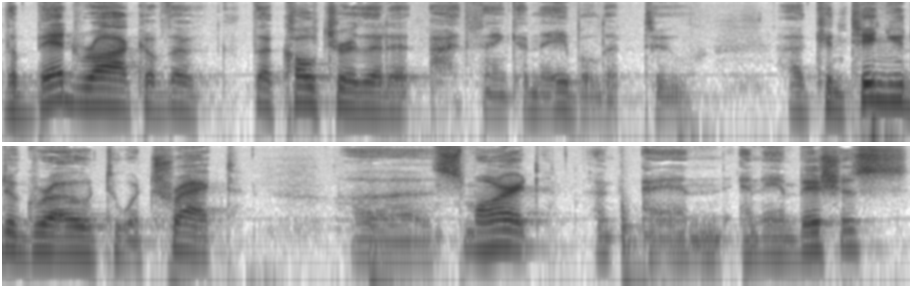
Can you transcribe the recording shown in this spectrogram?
the bedrock of the, the culture that it, I think enabled it to uh, continue to grow, to attract uh, smart and, and ambitious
